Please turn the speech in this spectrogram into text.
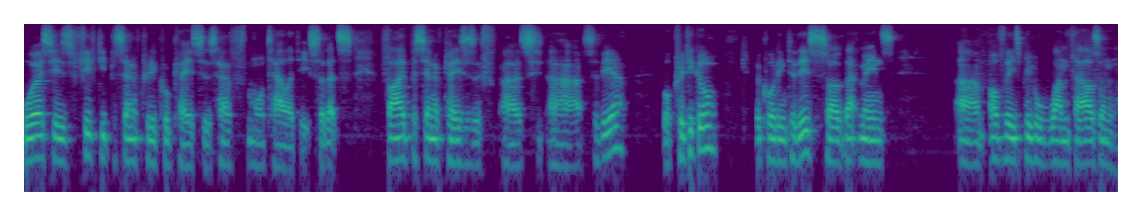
Worse is 50% of critical cases have mortality. So that's 5% of cases of uh, uh, severe or critical, according to this. So that means um, of these people, 1,000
